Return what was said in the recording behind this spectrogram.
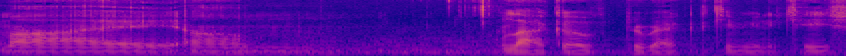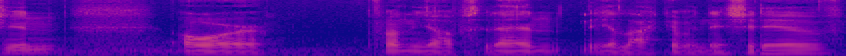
my um, lack of direct communication or from the opposite end the lack of initiative.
